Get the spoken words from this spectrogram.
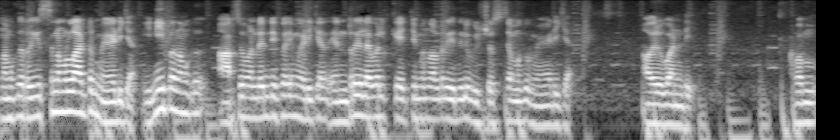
നമുക്ക് റീസണബിൾ ആയിട്ട് മേടിക്കാം. ഇനിയിപ്പോൾ നമുക്ക് R C one twenty five മേടിക്കാം. എൻട്രി ലെവൽ കയറ്റും എന്നുള്ള രീതിയിൽ വിശ്വസിച്ച് നമുക്ക് മേടിക്കാം ആ ഒരു വണ്ടി. അപ്പം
